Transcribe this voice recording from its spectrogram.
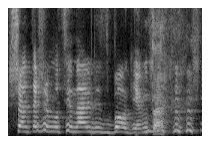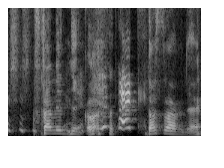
szantaż emocjonalny z Bogiem. Tak, w pamiętniku. tak. Dosłownie.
